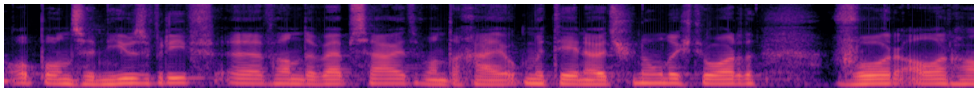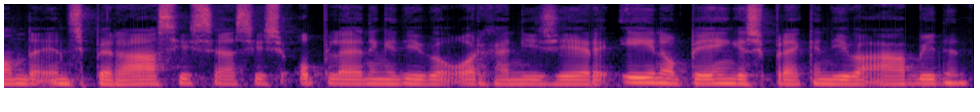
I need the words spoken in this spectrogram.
op onze nieuwsbrief eh, van de website, want dan ga je ook meteen uitgenodigd worden voor allerhande inspiratiesessies, opleidingen die we organiseren, één-op-één gesprekken die we aanbieden.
